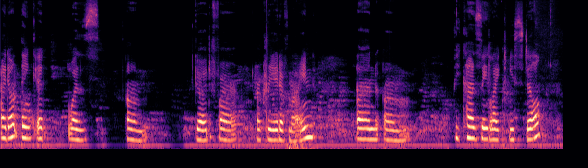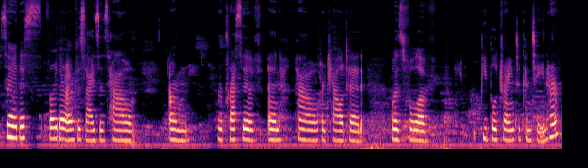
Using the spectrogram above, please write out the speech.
I don't think it was um, good for her creative mind. And um, because they liked me still. So this further emphasizes how um, repressive and how her childhood was full of people trying to contain her.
